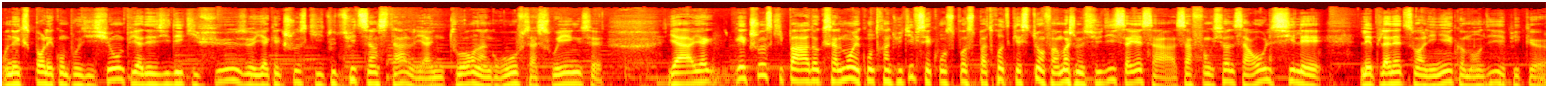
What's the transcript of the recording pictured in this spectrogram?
on explore les compositions, puis il y a des idées qui fusent, il y a quelque chose qui tout de suite s'installe. Il y a une tourne, un groove, ça swing. c'est- Il y, a, il y a quelque chose qui paradoxalement est contre-intuitif, c'est qu'on se pose pas trop de questions. Enfin, moi, je me suis dit, ça y est, ça, ça fonctionne, ça roule. Si les, les planètes sont alignées, comme on dit, et puis que,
